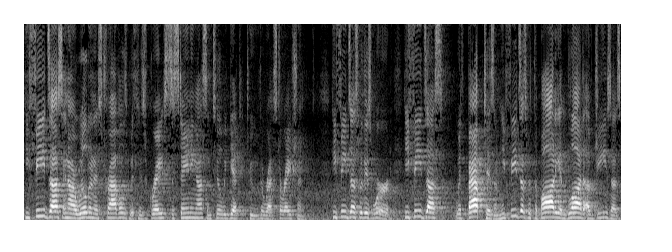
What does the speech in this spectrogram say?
He feeds us in our wilderness travels with His grace, sustaining us until we get to the restoration. He feeds us with His Word. He feeds us with baptism. He feeds us with the body and blood of Jesus.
